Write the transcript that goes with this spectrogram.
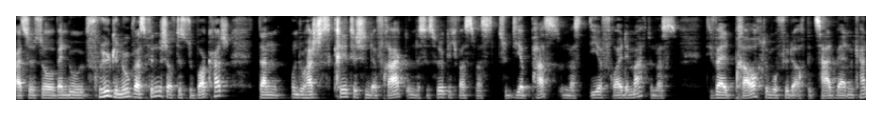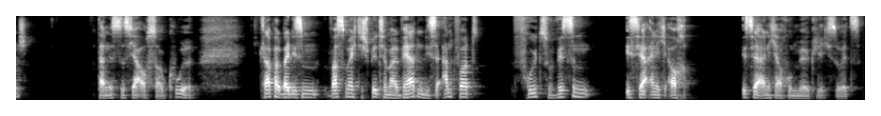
Also so, wenn du früh genug was findest, auf das du Bock hast, dann, und du hast es kritisch hinterfragt und das ist wirklich was, was zu dir passt und was dir Freude macht und was die Welt braucht und wofür du auch bezahlt werden kannst, dann ist es ja auch sau cool. Ich glaube halt bei diesem, was möchte ich später mal werden, diese Antwort früh zu wissen, ist ja eigentlich auch, ist ja eigentlich auch unmöglich. So jetzt,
